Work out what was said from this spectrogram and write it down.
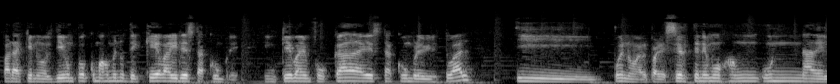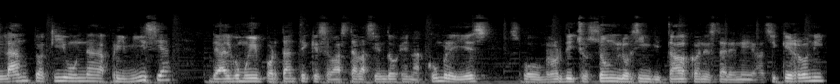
para que nos diga un poco más o menos de qué va a ir esta cumbre, en qué va enfocada esta cumbre virtual y bueno, al parecer tenemos un, adelanto aquí, una primicia de algo muy importante que se va a estar haciendo en la cumbre y es, o mejor dicho, son los invitados que van a estar en ella. Así que Ronnie,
